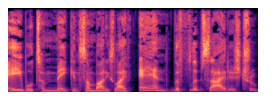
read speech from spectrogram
able to make in somebody's life. And the flip side is true.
